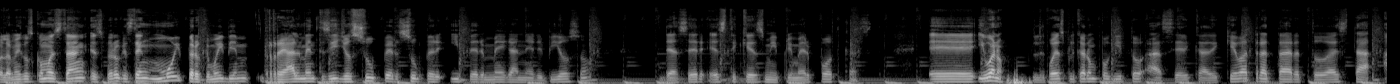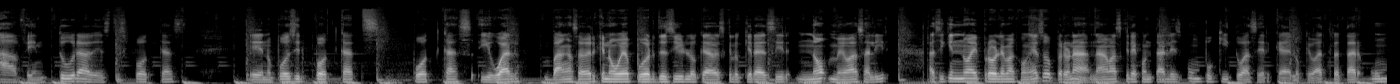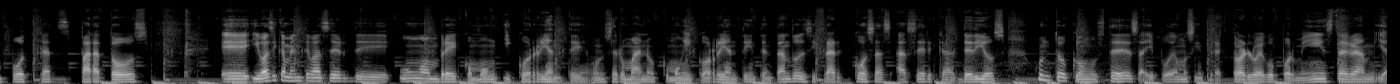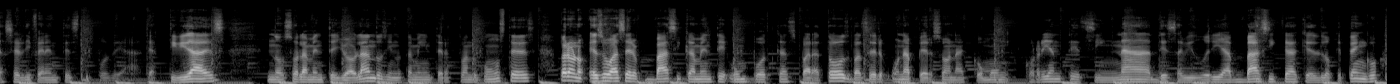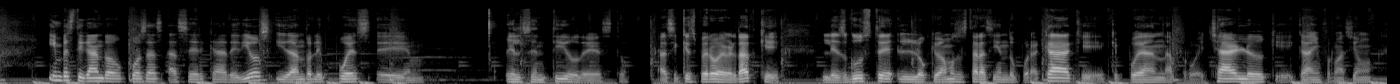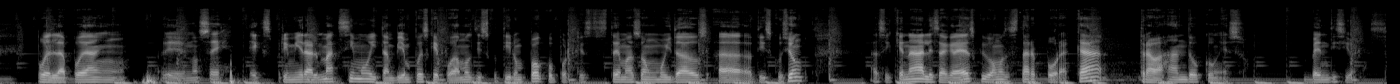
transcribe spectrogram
Hola amigos, ¿cómo están? Espero que estén muy, pero que muy bien. Realmente sí, yo súper, súper, hiper, mega nervioso de hacer este que es mi primer podcast. Eh, y bueno, les voy a explicar un poquito acerca de qué va a tratar toda esta aventura de estos podcasts. Eh, no puedo decir podcasts, podcast igual. Van a saber que no voy a poder decirlo cada vez que lo quiera decir. No me va a salir. Así que no hay problema con eso. Pero nada, nada más quería contarles un poquito acerca de lo que va a tratar un podcast para todos. Eh, y básicamente va a ser de un hombre común y corriente, un ser humano común y corriente, intentando descifrar cosas acerca de Dios junto con ustedes. Ahí podemos interactuar luego por mi Instagram y hacer diferentes tipos de, de actividades no solamente yo hablando, sino también interactuando con ustedes. Pero no, eso va a ser básicamente un podcast para todos, va a ser una persona común y corriente, sin nada de sabiduría básica, que es lo que tengo, investigando cosas acerca de Dios y dándole pues eh, el sentido de esto. Así que espero de verdad que les guste lo que vamos a estar haciendo por acá, que, que puedan aprovecharlo, que cada información pues la puedan, eh, no sé, exprimir al máximo y también pues que podamos discutir un poco porque estos temas son muy dados a discusión. Así que nada, les agradezco y vamos a estar por acá trabajando con eso. Bendiciones.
